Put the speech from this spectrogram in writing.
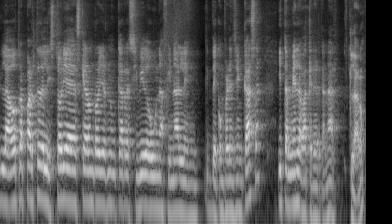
la otra parte de la historia es que Aaron Rodgers nunca ha recibido una final en- de conferencia en casa y también la va a querer ganar. Claro.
